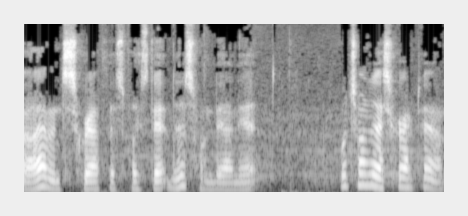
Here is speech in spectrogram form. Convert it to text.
Oh, I haven't scrapped this place down, this one down yet. Which one did I scrap down?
